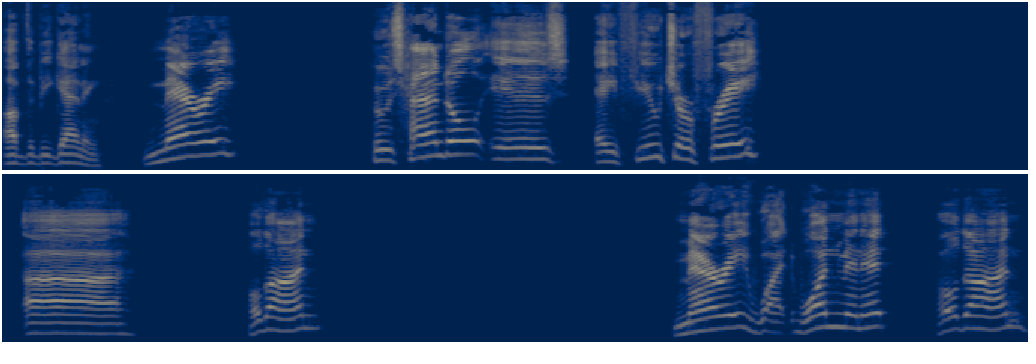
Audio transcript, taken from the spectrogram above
of the beginning. Mary, whose handle is a future free. Uh, hold on. Mary, what? One minute. Hold on.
